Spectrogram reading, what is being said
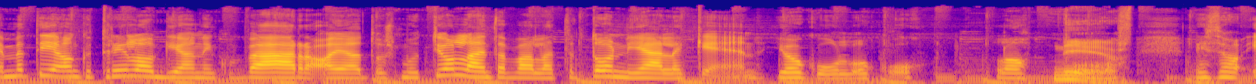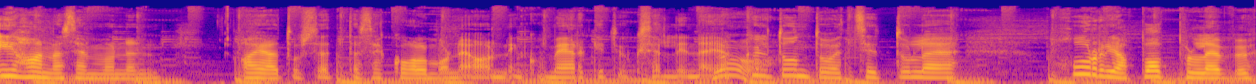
en mä tiedä onko trilogia niinku väärä ajatus, mutta jollain tavalla, että ton jälkeen joku luku loppuu. Niin just. Niin se on ihana semmoinen ajatus, että se kolmonen on niinku merkityksellinen. Joo. Ja kyllä tuntuu, että siitä tulee hurja poplevy.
